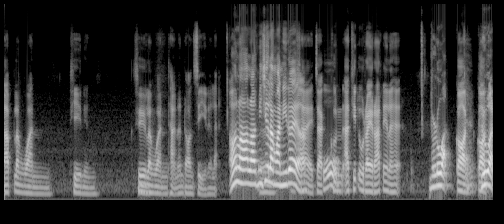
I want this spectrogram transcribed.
รับรางวัลทีหนึ่งชื่อรางวัลฐานันดรสีนั่นแหละ อ๋อเหรอเหรอมีชื่อรางวัลนี้ด้วยเหรอ ใช่ จากโอ้คุณอาทิตย์อุไรรัตน์เนี่ยแหละฮะ รวด ก่อนก่อนรวด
